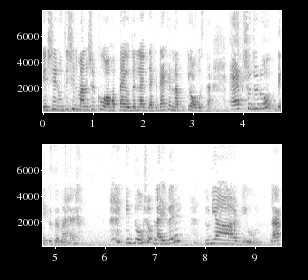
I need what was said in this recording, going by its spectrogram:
দেশে রুচিশীল মানুষের খুব অভাব, তাই ওদের লাইফ দেখে। দেখেন না কি অবস্থা। একশো জনও দেখতেছে না হ্যাঁ? কিন্তু ওসব লাইভে দুনিয়ার ভিউ লাখ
